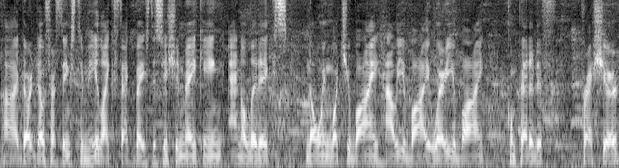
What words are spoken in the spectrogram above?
Uh, those are things to me like fact-based decision making, analytics, knowing what you buy, how you buy, where you buy, competitive pressure,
